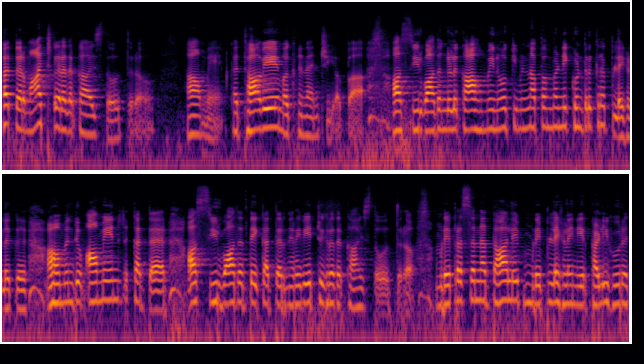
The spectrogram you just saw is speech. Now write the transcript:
கத்தர் மாற்றுகிறதற்காய் ஸ்தோத்திரம். ஆமேன். கத்தாவே மக்கு நன்றி அப்பா. ஆசீர்வாதங்களுக்காக உம்மை நோக்கி விண்ணப்பம் பண்ணி கொண்டிருக்கிற பிள்ளைகளுக்கு ஆமென்றும் ஆமேன். கத்தர் ஆசீர்வாதத்தை கத்தர் நிறைவேற்றுகிறதற்காக ஸ்தோத்திரம். நம்முடைய பிரசன்னத்தாலே நம்முடைய பிள்ளைகளை நீர் கழிகூற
